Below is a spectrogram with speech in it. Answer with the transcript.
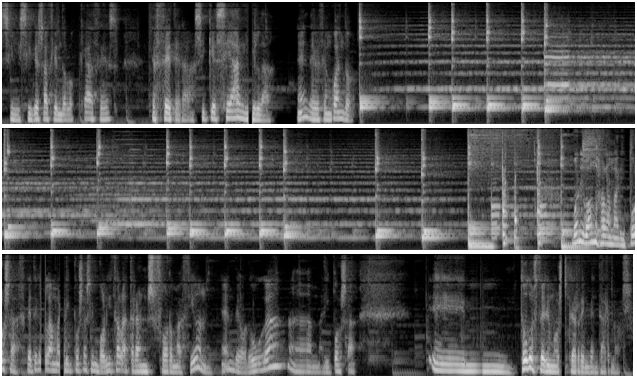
Si sigues haciendo lo que haces, etcétera. Así que sea águila ¿eh? de vez en cuando. Bueno, y vamos a la mariposa. Fíjate que la mariposa simboliza la transformación ¿eh? de oruga a mariposa. Em, todos tenemos que reinventarnos,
